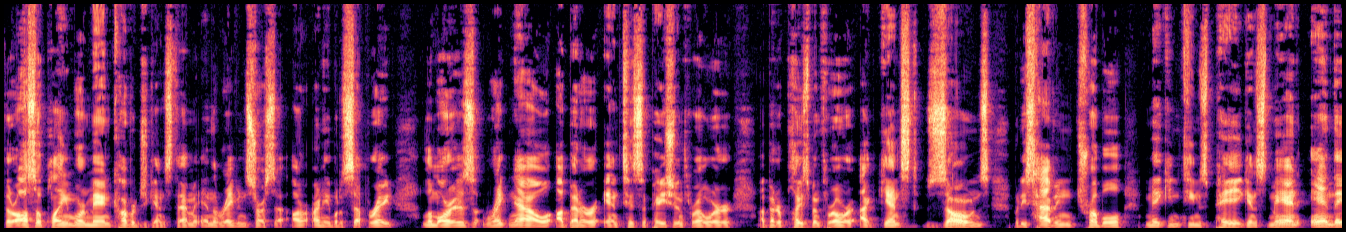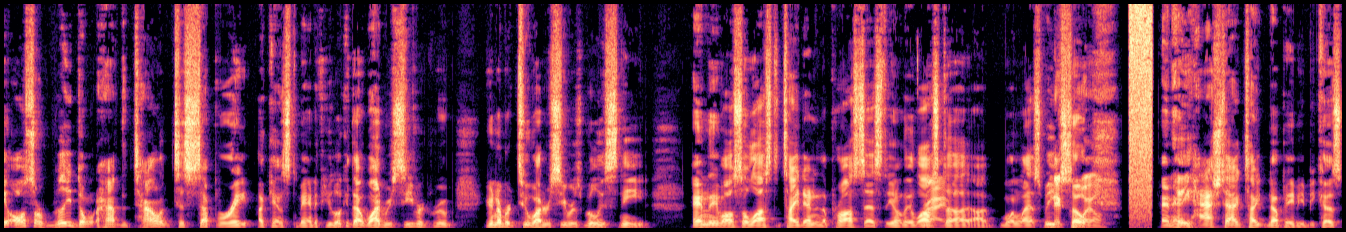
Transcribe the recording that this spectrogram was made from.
They're also playing more man coverage against them, and the Ravens starts are unable to separate. Lamar is right now a better anticipation thrower, a better placement thrower against zones, but he's having trouble making teams pay against man, and they also really don't have the talent to separate against man. If you look at that wide receiver group, your number two wide receiver is Willie Snead. And they've also lost a tight end in the process. You know, they lost right. uh, uh, one last week. Nick so, Boyle. and hey, hashtag tighten up, baby, because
